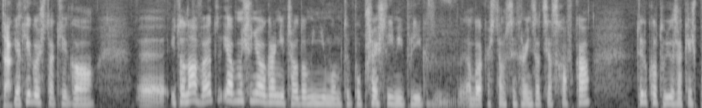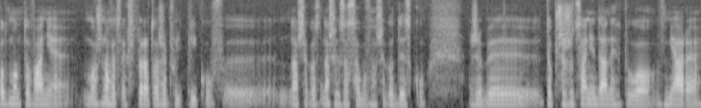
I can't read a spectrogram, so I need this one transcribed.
Tak. Jakiegoś takiego. e, I to nawet, ja bym się nie ograniczał do minimum typu prześlij mi plik, albo jakaś tam synchronizacja schowka, tylko tu już jakieś podmontowanie, może nawet w eksploratorze pli- plików e, naszego, naszych zasobów, naszego dysku, żeby to przerzucanie danych było w miarę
